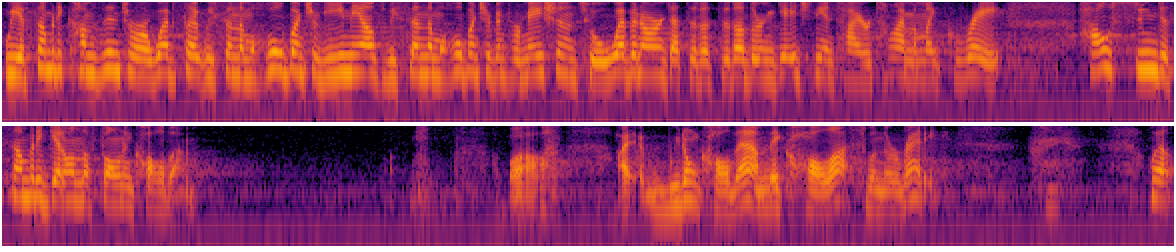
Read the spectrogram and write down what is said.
We have somebody comes into our website, we send them a whole bunch of emails, we send them a whole bunch of information to a webinar, and da da da da. da. They're engaged the entire time. I'm like, great. How soon does somebody get on the phone and call them? Well, I, we don't call them, they call us when they're ready. Well,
